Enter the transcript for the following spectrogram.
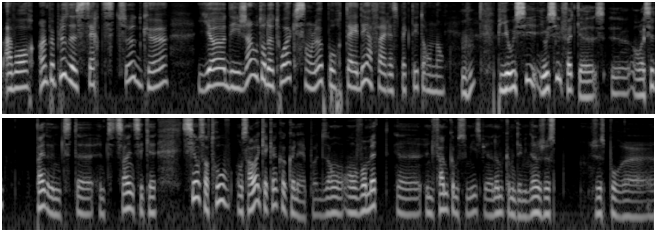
avoir un peu plus de certitude que il y a des gens autour de toi qui sont là pour t'aider à faire respecter ton nom. Puis il y a aussi, il y a aussi le fait que euh, on va essayer de peindre une petite, euh, une petite scène, c'est que si on se retrouve, on s'en va avec quelqu'un qu'on connaît pas. Disons, on va mettre euh, une femme comme soumise puis un homme comme dominant juste, juste pour, euh,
